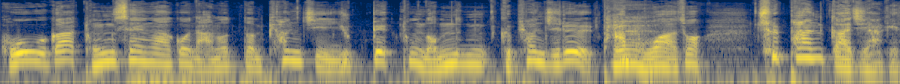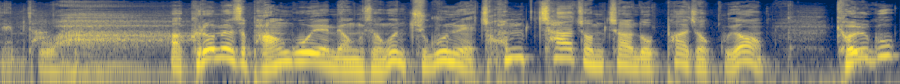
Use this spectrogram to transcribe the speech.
고우가 동생하고 나눴던 편지 600통 넘는 그 편지를 다 네. 모아서 출판까지 하게 됩니다. 와. 아, 그러면서 방고의 명성은 죽은 후에 점차 점차 높아졌고요. 결국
